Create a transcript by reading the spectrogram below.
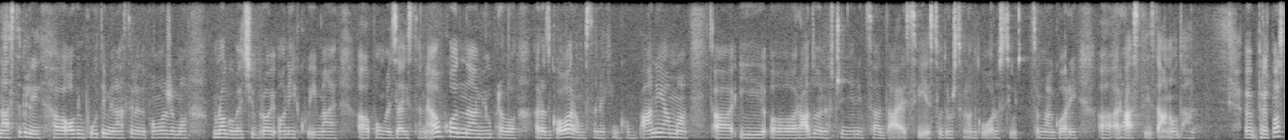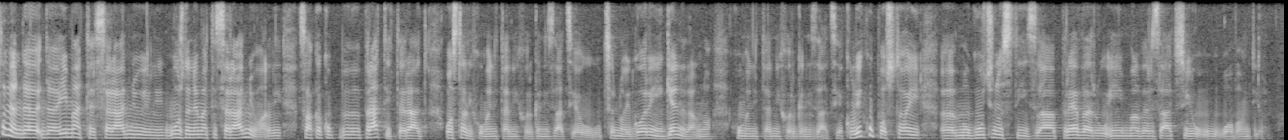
nastavili eh, ovim putem i nastavili da pomožemo mnogo veći broj onih kojima je eh, pomoć zaista neophodna. Mi upravo razgovaramo sa nekim kompanijama eh, i raduje nas činjenica da je svijest o društvenoj odgovornosti u Crnoj Gori raste iz dana u dan. E, pretpostavljam da, da imate saradnju ili možda nemate saradnju, ali svakako e, pratite rad ostalih humanitarnih organizacija u Crnoj Gori i generalno humanitarnih organizacija. Koliko postoji e, mogućnosti za prevaru i malverzaciju u ovom dijelu?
